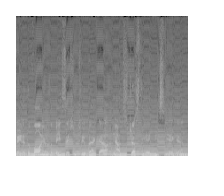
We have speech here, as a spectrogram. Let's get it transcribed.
Faded the volume of the Bass Station 2 back out. Now it's just the APC again.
